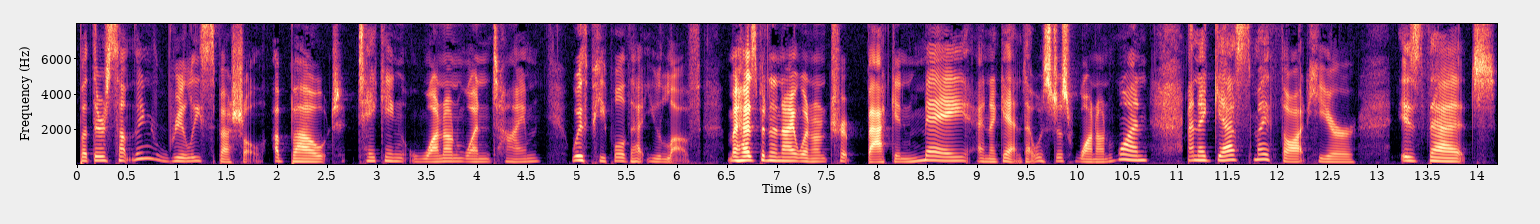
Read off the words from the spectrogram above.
but there's something really special about taking one on one time with people that you love. My husband and I went on a trip back in May, and again, that was just one on one. And I guess my thought here is that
